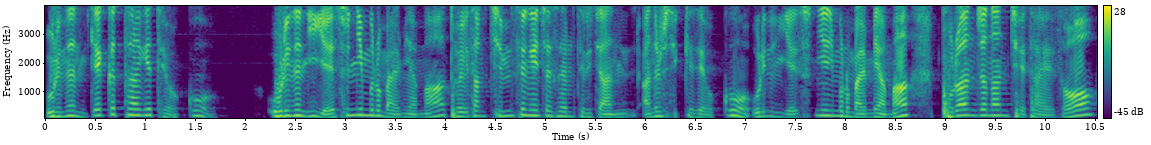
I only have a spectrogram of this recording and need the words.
우리는 깨끗하게 되었고 우리는 이 예수님으로 말미암아 더 이상 짐승의 제사를 드리지 않, 않을 수 있게 되었고 우리는 예수님으로 말미암아 불완전한 제사에서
